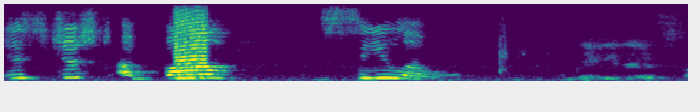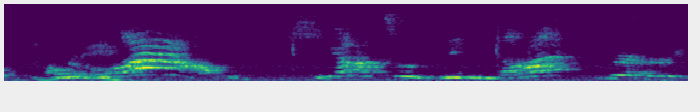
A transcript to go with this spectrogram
it's just above sea level. Maybe there's something Oh down. wow! She also did not marry.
